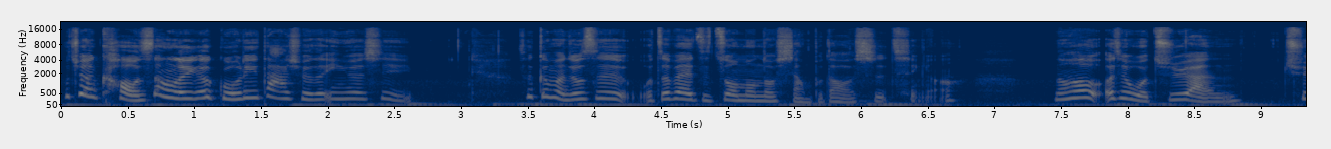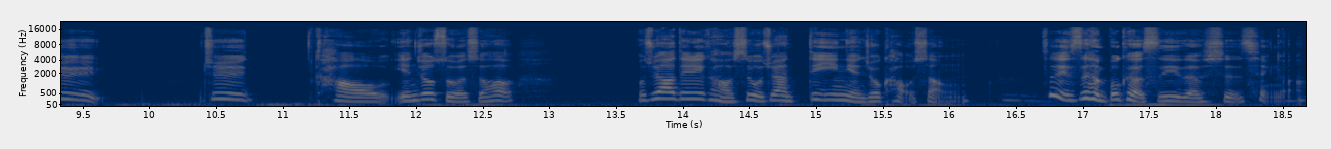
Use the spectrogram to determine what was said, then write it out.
我居然考上了一个国立大学的音乐系，这根本就是我这辈子做梦都想不到的事情啊！然后，而且我居然去去考研究所的时候。我去奥地利考试，我居然第一年就考上，这也是很不可思议的事情啊！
